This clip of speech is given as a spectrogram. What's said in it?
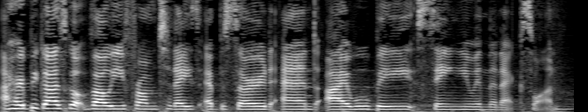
I hope you guys got value from today's episode, and I will be seeing you in the next one.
